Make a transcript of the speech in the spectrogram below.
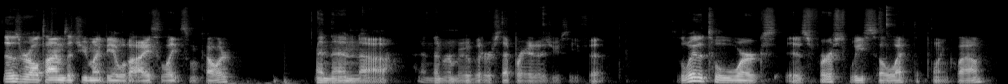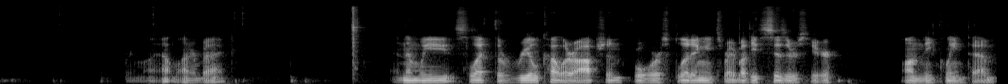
Those are all times that you might be able to isolate some color and then uh, and then remove it or separate it as you see fit. So the way the tool works is first we select the point cloud, bring my outliner back, and then we select the real color option for splitting. It's right by these scissors here on the clean tab.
